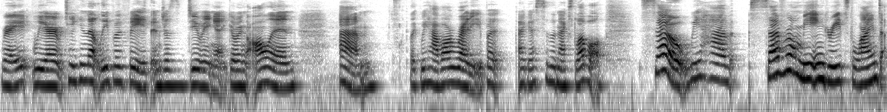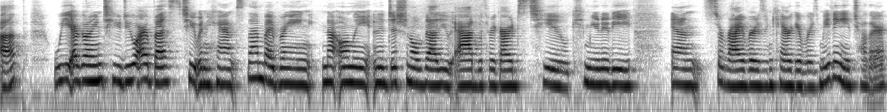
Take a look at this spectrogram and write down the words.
right? We are taking that leap of faith and just doing it, going all in, um, like we have already, but I guess to the next level. So we have several meet and greets lined up. We are going to do our best to enhance them by bringing not only an additional value add with regards to community and survivors and caregivers meeting each other,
